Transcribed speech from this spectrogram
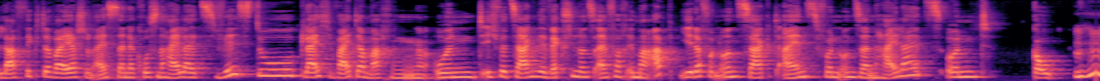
Love Victor war ja schon eins deiner großen Highlights, willst du gleich weitermachen? Und ich würde sagen, wir wechseln uns einfach immer ab. Jeder von uns sagt eins von unseren Highlights und go. Mhm.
